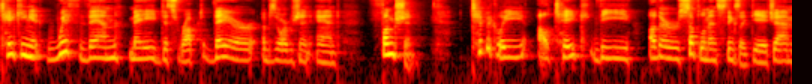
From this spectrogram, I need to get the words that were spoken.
Taking it with them may disrupt their absorption and function. Typically, I'll take the other supplements, things like DHM,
